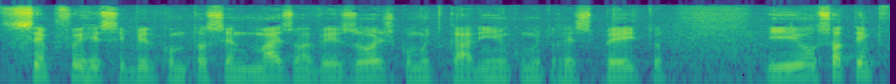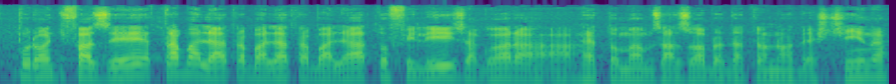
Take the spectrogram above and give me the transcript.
sempre fui recebido como estou sendo mais uma vez hoje, com muito carinho, com muito respeito. E eu só tenho por onde fazer é trabalhar, trabalhar, trabalhar. Estou feliz, agora retomamos as obras da Transnordestina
